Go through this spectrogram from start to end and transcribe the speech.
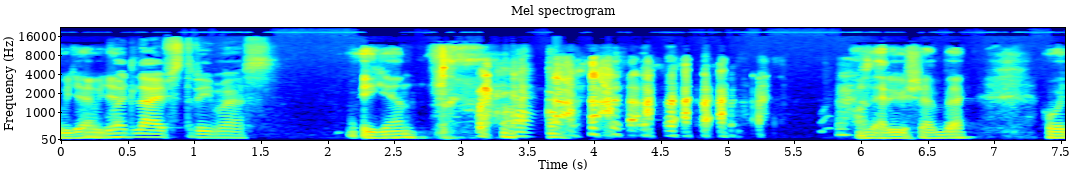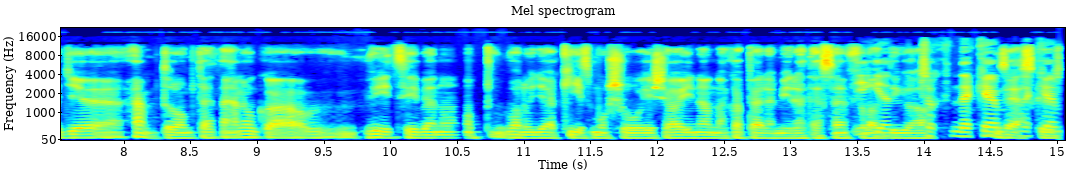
ugye? ugye? Vagy livestreamelsz. Igen. az erősebbek. Hogy nem tudom, tehát nálunk a WC-ben ott van ugye a kézmosó, és én annak a peremére teszem fel Igen, addig a, csak nekem, az nekem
